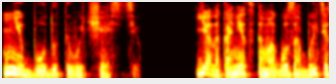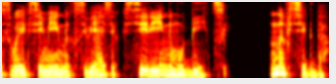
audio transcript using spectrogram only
не будут его частью я наконец-то могу забыть о своих семейных связях с серийным убийцей. Навсегда.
